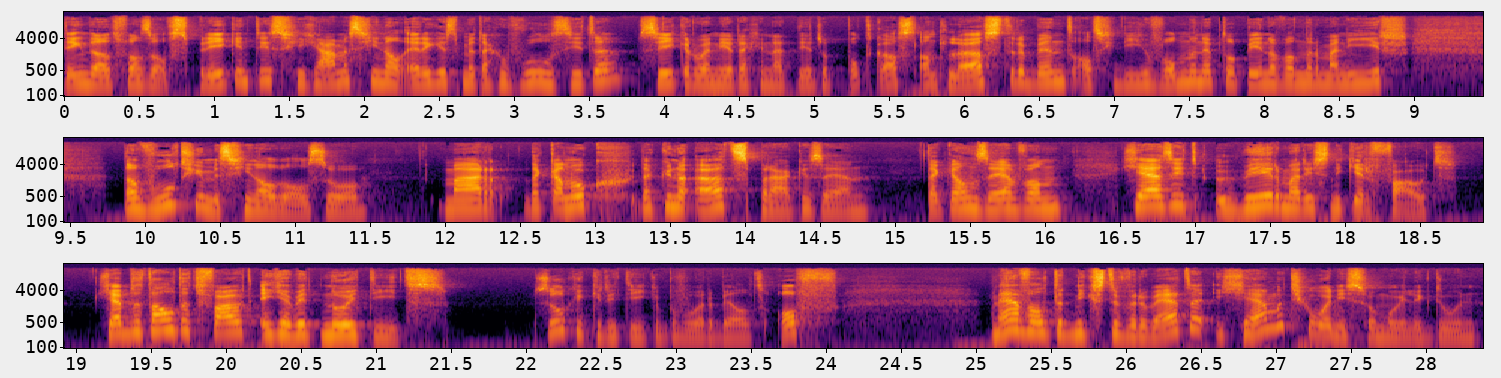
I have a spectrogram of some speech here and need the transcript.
denk dat het vanzelfsprekend is. Je gaat misschien al ergens met dat gevoel zitten. Zeker wanneer dat je naar deze podcast aan het luisteren bent. Als je die gevonden hebt op een of andere manier. Dan voelt je, misschien al wel zo. Maar dat kan ook dat kunnen uitspraken zijn. Dat kan zijn van... Jij zit weer maar eens een keer fout. Je hebt het altijd fout en je weet nooit iets. Zulke kritieken bijvoorbeeld. Of... Mij valt er niks te verwijten. Jij moet gewoon niet zo moeilijk doen.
